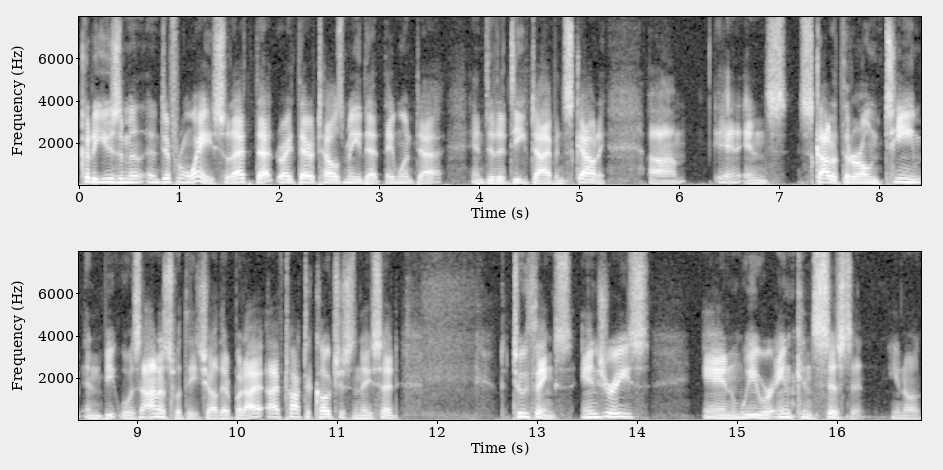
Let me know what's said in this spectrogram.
could have used him in a different way. So that that right there tells me that they went uh, and did a deep dive in scouting. Um, and, and scouted their own team and be, was honest with each other. But I, I've talked to coaches and they said two things: injuries, and we were inconsistent. You know,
